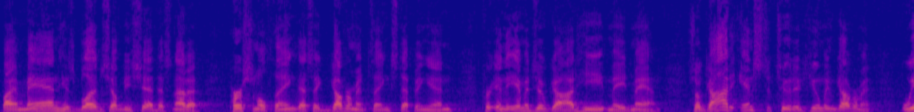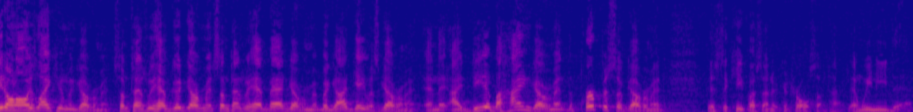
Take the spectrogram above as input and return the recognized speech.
by man his blood shall be shed. That's not a personal thing, that's a government thing stepping in. For in the image of God he made man. So God instituted human government. We don't always like human government. Sometimes we have good government, sometimes we have bad government, but God gave us government. And the idea behind government, the purpose of government, is to keep us under control sometimes. And we need that.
